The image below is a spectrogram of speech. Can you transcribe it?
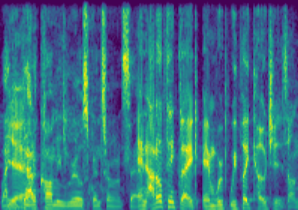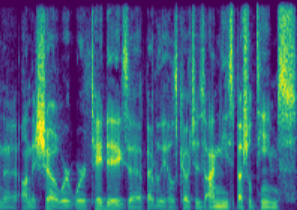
Like Yeah. you got to call me real Spencer on set. And I don't think like, and we're, we play coaches on the on the show. We're, we're Taye Diggs, uh, Beverly Hills coaches. I'm the special teams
